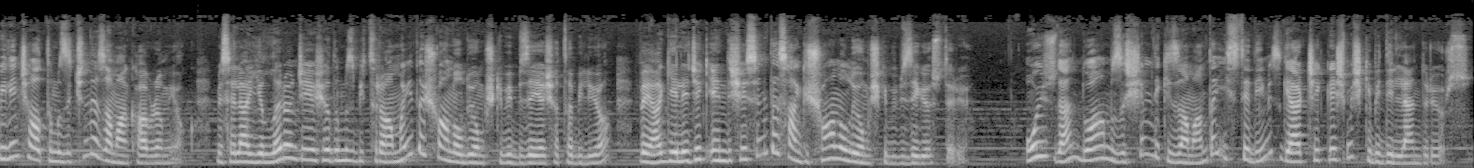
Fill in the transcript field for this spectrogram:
bilinçaltımız için de zaman kavramı yok. Mesela yıllar önce yaşadığımız bir travmayı da şu an oluyormuş gibi bize yaşatabiliyor veya gelecek endişesini de sanki şu an oluyormuş gibi bize gösteriyor. O yüzden duamızı şimdiki zamanda istediğimiz gerçekleşmiş gibi dillendiriyoruz.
